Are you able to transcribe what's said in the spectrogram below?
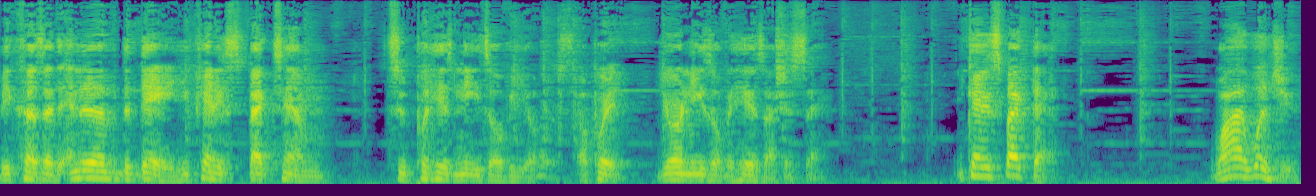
because at the end of the day, you can't expect him to put his needs over yours, or put your needs over his, I should say. You can't expect that. Why would you?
